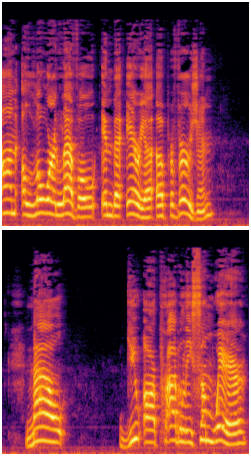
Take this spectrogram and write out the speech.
on a lower level in the area of perversion. Now you are probably somewhere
